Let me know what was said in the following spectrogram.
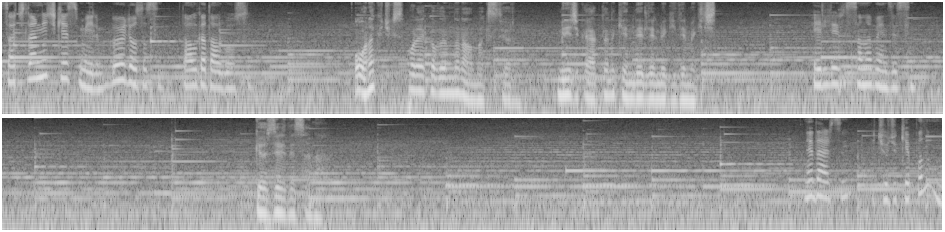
Saçlarını hiç kesmeyelim, böyle uzasın, dalga dalga olsun. O ona küçük spor ayakkabılarından almak istiyorum. Minicik ayaklarını kendi ellerime giydirmek için. Elleri sana benzesin. Gözleri de sana. Ne dersin? Bir çocuk yapalım mı?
